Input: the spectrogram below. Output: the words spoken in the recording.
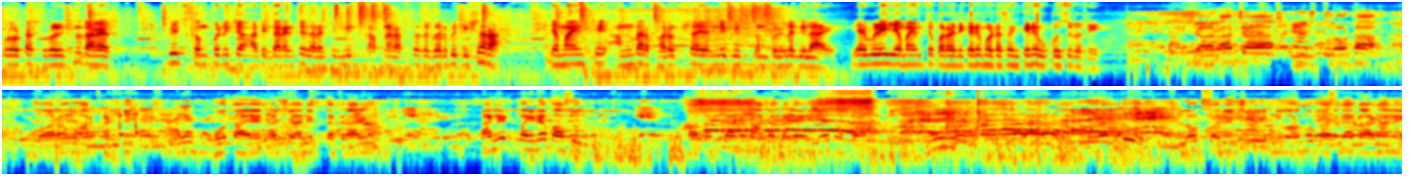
पुरवठा सुरळीत न झाल्यास वीज कंपनीच्या अधिकाऱ्यांच्या घराची वीज कापणार असल्याचा गर्भित इशारा एम आयचे आमदार फारुख शाह यांनी वीज कंपनीला दिला आहे. यावेळी एम आयमचे पदाधिकारी मोठ्या संख्येने उपस्थित होते. शहराचा वीज पुरवठा वारंवार खंडित होत आहे अशी अनेक तक्रारी. अनेक महिन्यापासून सातत्याने माझ्याकडे येत होत्या. परंतु लोकसभेची निवडणूक असल्या कारणाने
